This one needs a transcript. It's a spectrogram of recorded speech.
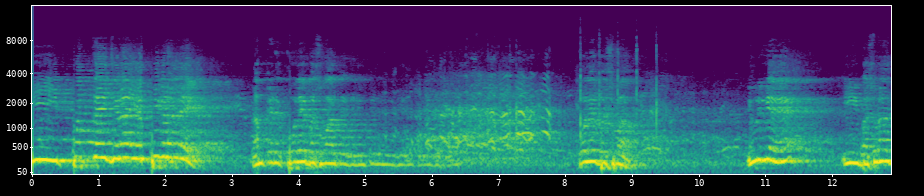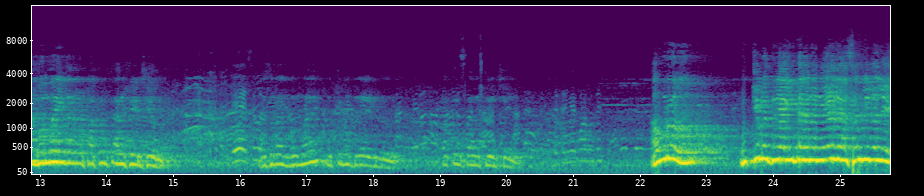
ಈ ಇಪ್ಪತ್ತೈದು ಜನ ಎಂಪಿಗಳಲ್ಲಿ ನಮ್ಮ ಕಡೆ ಕೋಲೆ ಬಸವ ಅಂತ ಇದೆ. ನಿಮ್ ಕಡೆ ಕೋಲೆ ಬಸವ ಇವರಿಗೆ ಈ ಬಸವರಾಜ್ ಬೊಮ್ಮಾಯಿ ನನ್ನ ಪಕ್ಕದ ಕಾನ್ಸ್ಟಿಟ್ಯೂನ್ಸಿ ಅವರು. ಬಸವರಾಜ ಬೊಮ್ಮಾಯಿ ಮುಖ್ಯಮಂತ್ರಿ ಆಗಿದ್ದರು ಪಕ್ಕದ ಕಾನ್ಸ್ಟಿಟ್ಯೂನ್ಸಿ ಅವರು ಮುಖ್ಯಮಂತ್ರಿಯಾಗಿದ್ದಾಗ ನಾನು ಹೇಳಿದೆ ಅಸೆಂಬ್ಲಿನಲ್ಲಿ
